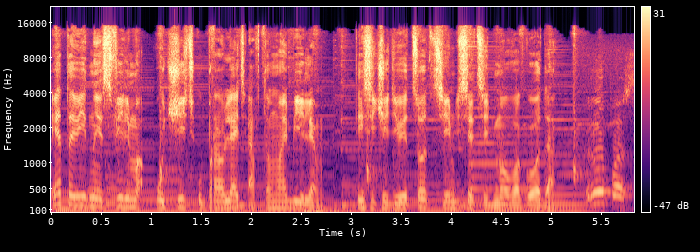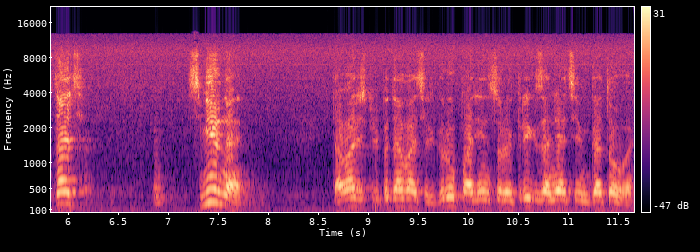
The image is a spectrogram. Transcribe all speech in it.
Это видно из фильма «Учить управлять автомобилем» 1977 года. Группа, встать! Смирно! Товарищ преподаватель, группа 1.43 к занятиям готова.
